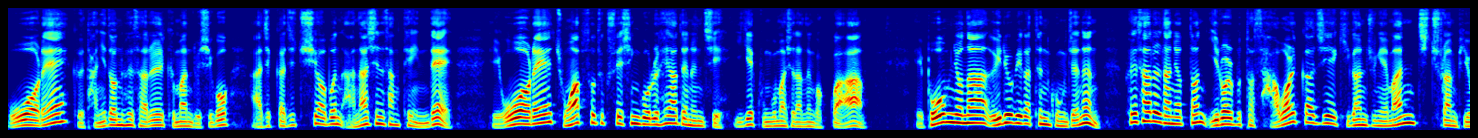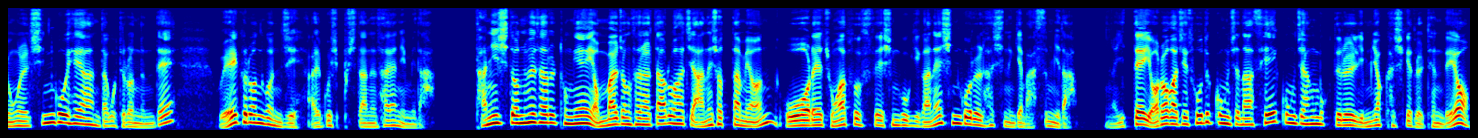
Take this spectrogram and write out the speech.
5월에 그 다니던 회사를 그만두시고 아직까지 취업은 안 하신 상태인데 5월에 종합소득세 신고를 해야 되는지 이게 궁금하시다는 것과 보험료나 의료비 같은 공제는 회사를 다녔던 1월부터 4월까지의 기간 중에만 지출한 비용을 신고해야 한다고 들었는데 왜 그런 건지 알고 싶으시다는 사연입니다. 다니시던 회사를 통해 연말정산을 따로 하지 않으셨다면 5월에 종합소득세 신고 기간에 신고를 하시는 게 맞습니다. 이때 여러 가지 소득공제나 세액공제 항목들을 입력하시게 될 텐데요.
